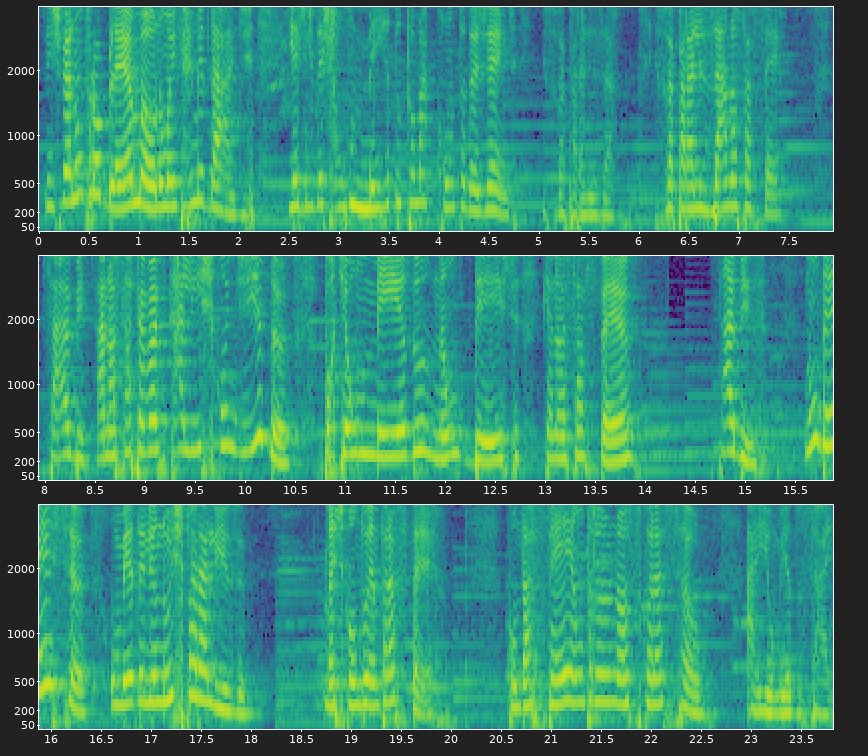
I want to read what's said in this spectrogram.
se a gente estiver num problema ou numa enfermidade e a gente deixar o medo tomar conta da gente, isso vai paralisar. Isso vai paralisar a nossa fé. Sabe? A nossa fé vai ficar ali escondida. Porque o medo não deixa que a nossa fé Sabe? Não deixa. O medo ele nos paralisa. Mas quando entra a fé, quando a fé entra no nosso coração, aí o medo sai.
